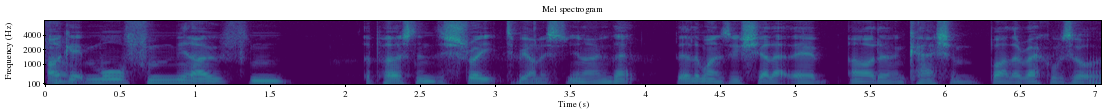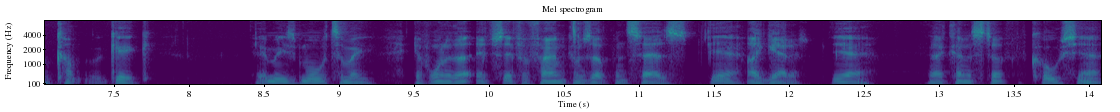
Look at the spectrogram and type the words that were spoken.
I get more from you know from the person in the street. To be honest, you know that they're the ones who shell out their hard earned cash and buy the records or come to a gig. It means more to me. if one of the if, if a fan comes up and says, Yeah, "I get it," yeah, that kind of stuff. of course, yeah.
